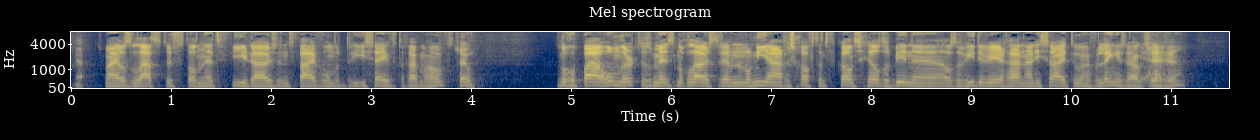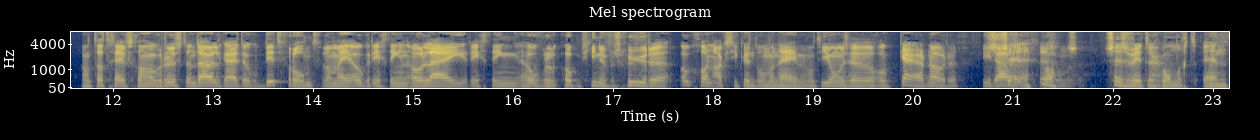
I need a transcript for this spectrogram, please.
Volgens mij was de laatste tussenstand net 4573 uit mijn hoofd. Zo. Nog een paar honderd. Dus als mensen nog luisteren, hebben we nog niet aangeschaft. En het vakantiegeld is binnen. Als we wie er weer gaan naar die site toe en verlengen, zou ik zeggen. Want dat geeft gewoon ook rust en duidelijkheid ook op dit front. Waarmee je ook richting een olij, richting hopelijk ook misschien een verschuren... ook gewoon actie kunt ondernemen. Want die jongens hebben we gewoon keihard nodig. 4600. 4600 en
